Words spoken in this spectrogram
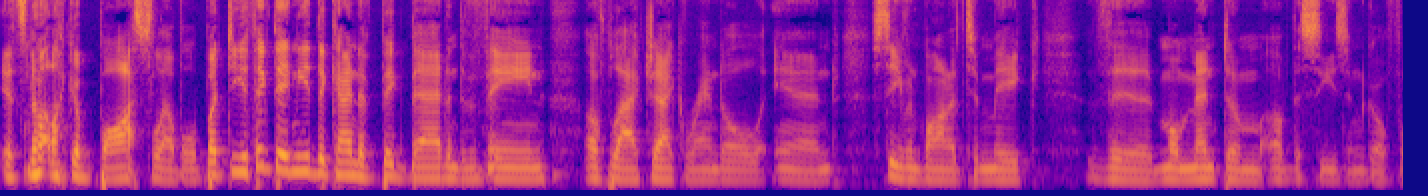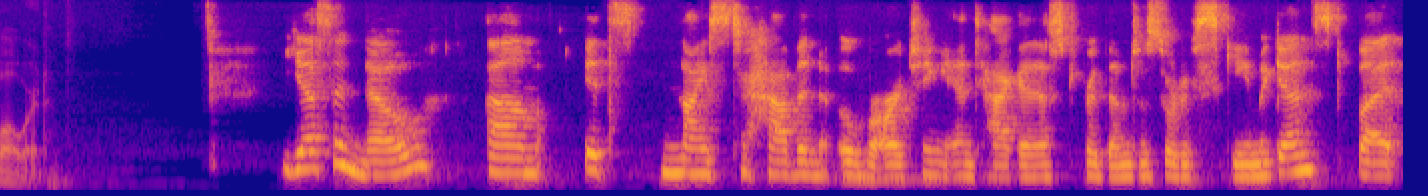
it's not like a boss level, but do you think they need the kind of big bad in the vein of Blackjack Randall and Stephen Bonnet to make the momentum of the season go forward? Yes and no. Um, it's nice to have an overarching antagonist for them to sort of scheme against, but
